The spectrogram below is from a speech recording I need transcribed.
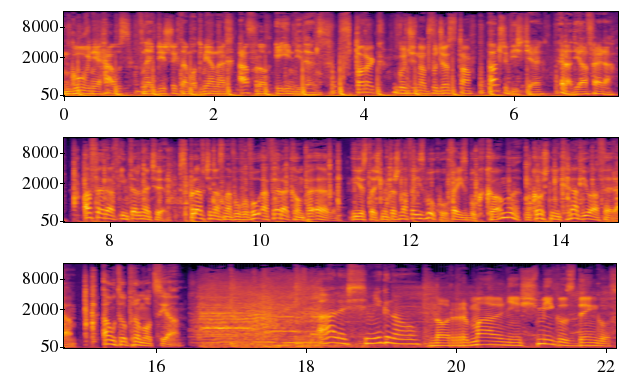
Głównie house w najbliższych nam odmianach afro i indie dance. Wtorek, godzina 20. Oczywiście Radio Afera. Afera w internecie. Sprawdź nas na www.afera.com.pl. Jesteśmy też na Facebooku. facebook.com ukośnik radioafera. Autopromocja. Ale śmignął. Normalnie śmigus dyngus,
